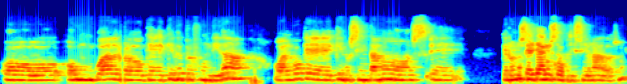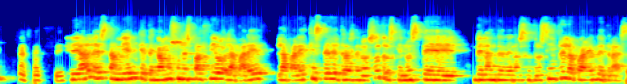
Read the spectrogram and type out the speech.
o, un cuadro que, que dé profundidad o algo que, nos sintamos, eh, que no nos sintamos aprisionados. ¿no? Ideal es también que tengamos un espacio, la pared, la pared que esté detrás de nosotros, que no esté delante de nosotros, siempre la pared detrás.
